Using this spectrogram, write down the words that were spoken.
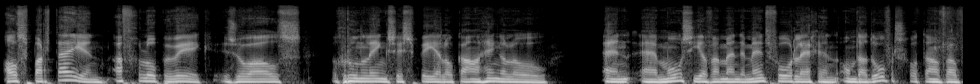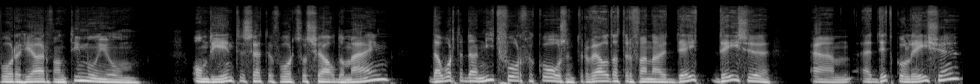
Als partijen afgelopen week, zoals GroenLinks, SP en Lokaal Hengelo, en eh, motie of amendement voorleggen om dat overschot dan van vorig jaar van 10 miljoen, om die in te zetten voor het sociaal domein, dan wordt er daar niet voor gekozen. Terwijl dat er vanuit de- deze, ehm, eh, dit college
